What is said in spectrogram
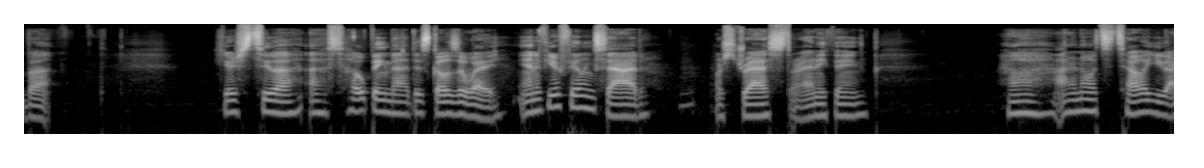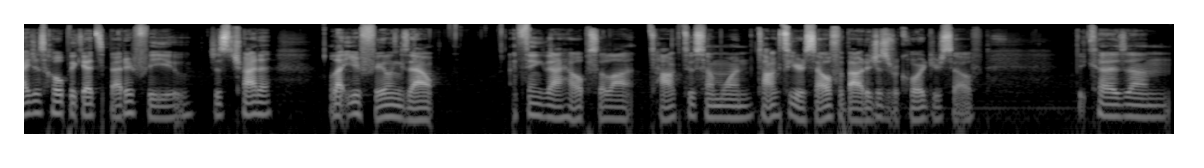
But here's to uh, us hoping that this goes away. And if you're feeling sad or stressed or anything, uh, I don't know what to tell you. I just hope it gets better for you. Just try to let your feelings out. I think that helps a lot. Talk to someone, talk to yourself about it, just record yourself. Because um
